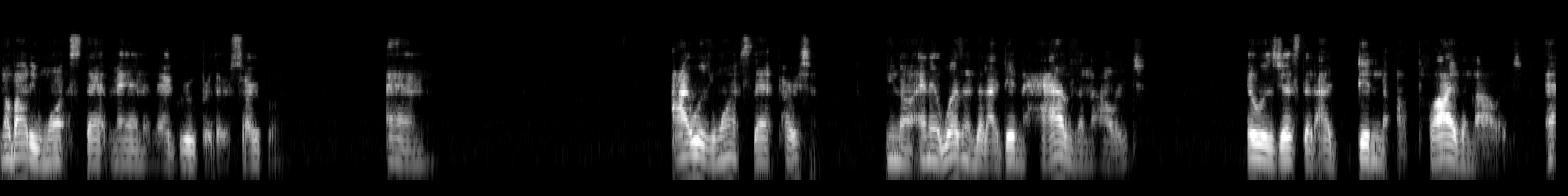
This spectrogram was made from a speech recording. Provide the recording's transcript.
Nobody wants that man in their group or their circle. And I was once that person, you know, and it wasn't that I didn't have the knowledge. It was just that I didn't apply the knowledge. And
